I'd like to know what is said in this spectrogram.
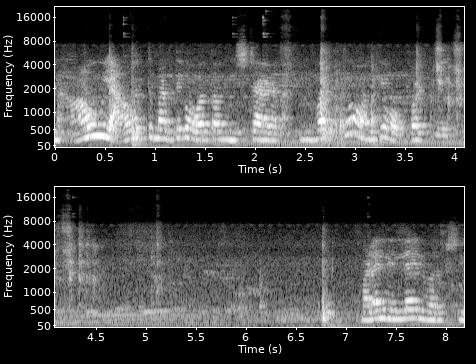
ನಾವು ಯಾವತ್ತು ಮಾಡ್ತೀವೋ ಅವತ್ತು ಅವ್ನಿಗೆ ಇಷ್ಟ ಆಗಲ್ಲ. ಇವತ್ತು ಅವನಿಗೆ ಒಬ್ಬಟ್ಟು ಬೇಕು. ಮಳೆ ನಿಲ್ಲ ಇಲ್ಲ ವರ್ಕ್ಷಿ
